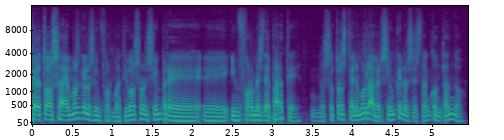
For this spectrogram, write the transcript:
Pero todos sabemos que los informativos son siempre eh, informes de parte. Nosotros tenemos la versión que nos están contando.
